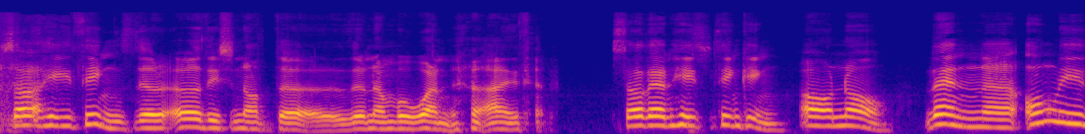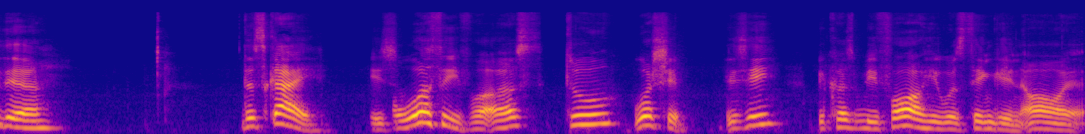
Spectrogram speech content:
so he thinks the earth is not the, the number one. so then he's thinking, oh no, then uh, only the, the sky is worthy for us to worship. You see? Because before he was thinking, oh,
